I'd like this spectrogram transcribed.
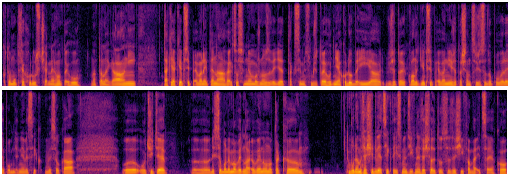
k tomu přechodu z černého trhu na ten legální tak jak je připravený ten návrh, co jsem měl možnost vidět, tak si myslím, že to je hodně jako dobrý a že to je kvalitně připravený, že ta šance, že se to povede, je poměrně vysoká. Eh, určitě, eh, když se budeme bavit na rovinu, no tak eh, budeme řešit věci, které jsme dřív neřešili. To se řeší v Americe, jako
